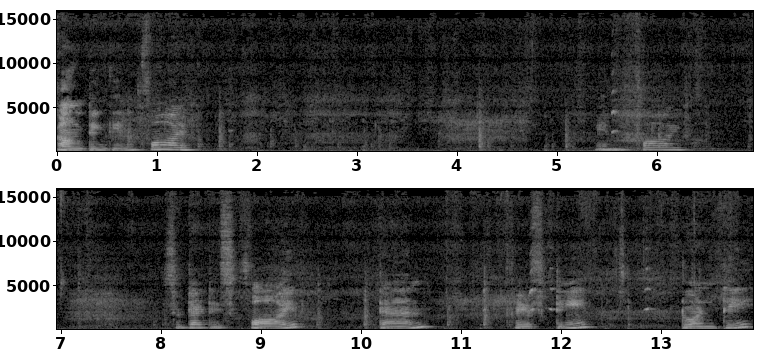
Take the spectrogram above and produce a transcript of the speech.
counting in 5 in 5 so that is 5 10 15 20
